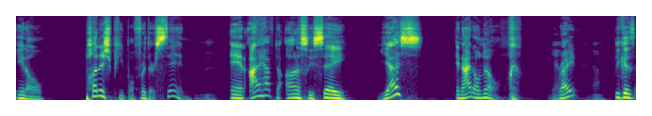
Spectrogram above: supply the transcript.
you know, punish people for their sin? Mm-hmm. And I have to honestly say, yes, and I don't know, yeah, right? Yeah. Because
